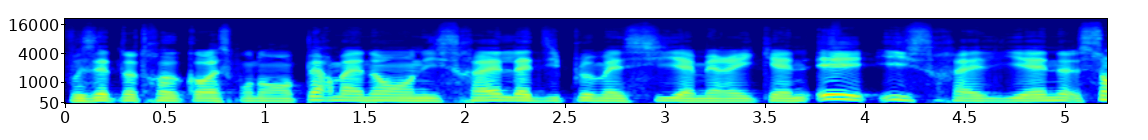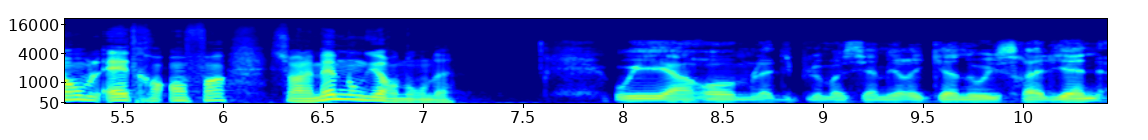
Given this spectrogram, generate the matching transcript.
Vous êtes notre correspondant permanent en Israël. La diplomatie américaine et israélienne semble être enfin sur la même longueur d'onde. Oui, à Rome, la diplomatie américano-israélienne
